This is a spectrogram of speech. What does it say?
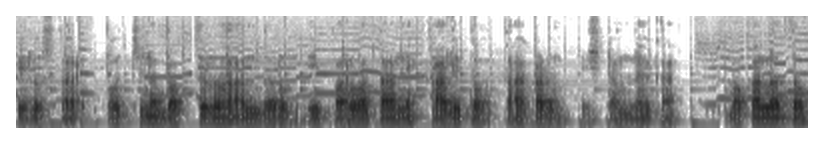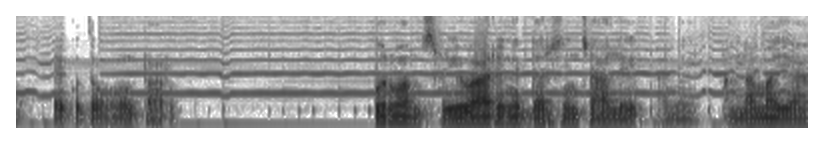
పిలుస్తారు. వచ్చిన భక్తులు అందరూ ఈ పర్వతాన్ని కాలితో తాకడం ఇష్టం లేక మొక్కలతో ఎక్కుతూ ఉంటారు. పూర్వం శ్రీవారిని దర్శించాలి అని అన్నమయ్య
